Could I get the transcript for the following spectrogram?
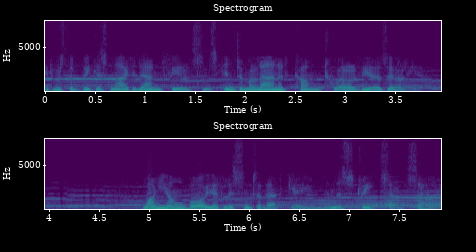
It was the biggest night at Anfield since Inter Milan had come 12 years earlier. One young boy had listened to that game in the streets outside.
